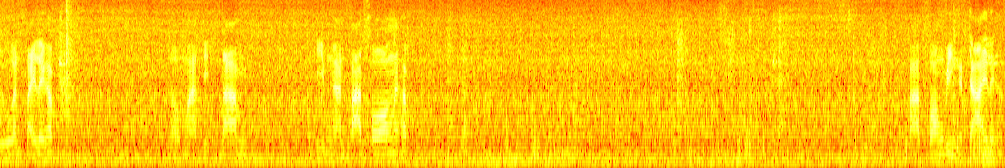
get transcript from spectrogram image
ดูกันไปเลยครับ มาติดตามทีมงานปลาทองนะครับ ปลาทองวิ่งกระจายเลยครับ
